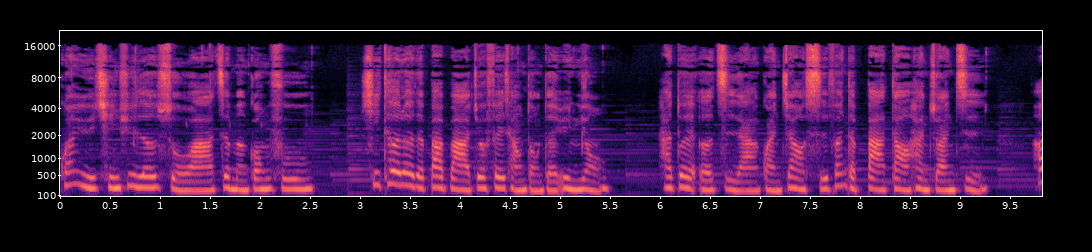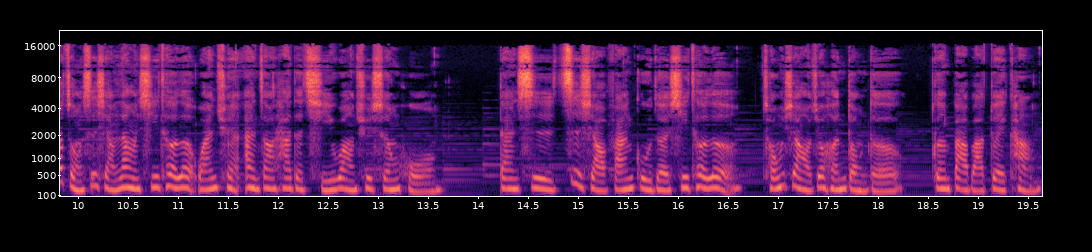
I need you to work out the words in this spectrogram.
关于情绪勒索啊这门功夫，希特勒的爸爸就非常懂得运用。他对儿子啊管教十分的霸道和专制。他总是想让希特勒完全按照他的期望去生活。但是自小反骨的希特勒从小就很懂得跟爸爸对抗。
